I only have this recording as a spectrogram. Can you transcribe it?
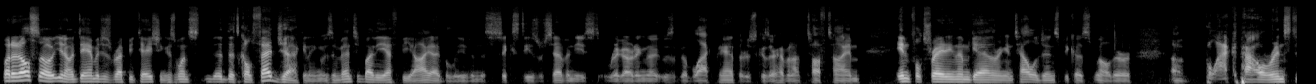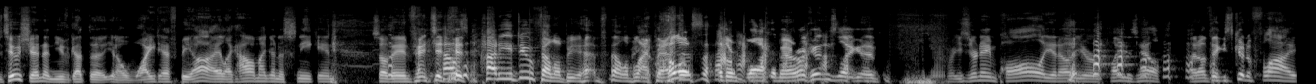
but it also you know damages reputation because once th- that's called Fed jacketing. It was invented by the FBI, I believe, in the 60s or 70s regarding the, it was the Black Panthers because they're having a tough time infiltrating them, gathering intelligence because well they're a black power institution, and you've got the you know white FBI. Like how am I going to sneak in? So they invented How, this. how do you do, fellow, fellow Black Hello, other black Americans. Like, uh, is your name Paul? You know, you're white as hell. I don't think he's gonna fly.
